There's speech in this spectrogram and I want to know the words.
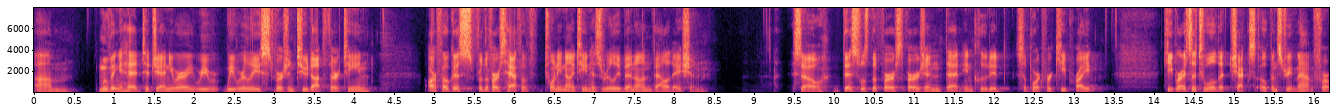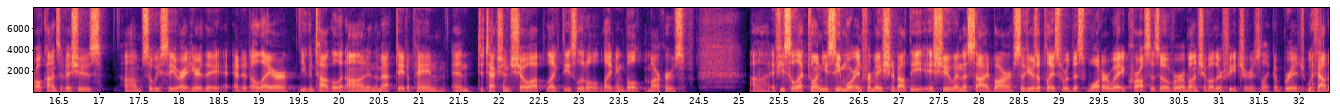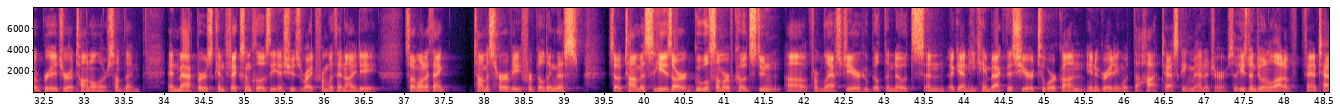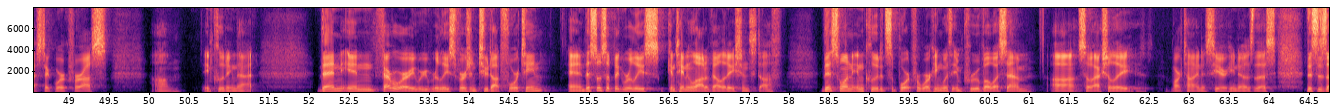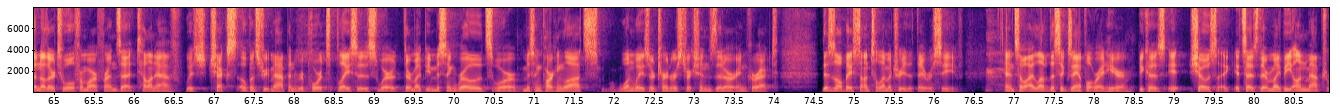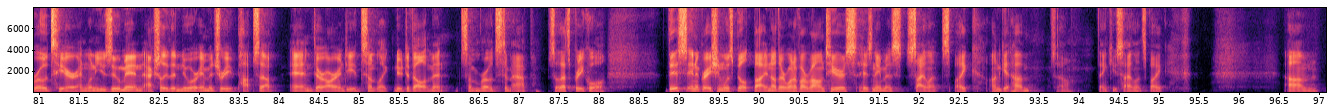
Um, moving ahead to January, we, we released version 2.13. Our focus for the first half of 2019 has really been on validation. So this was the first version that included support for Keep Right. Keep Right's a tool that checks OpenStreetMap for all kinds of issues. Um, so we see right here, they edit a layer. You can toggle it on in the map data pane, and detections show up like these little lightning bolt markers. Uh, if you select one, you see more information about the issue in the sidebar. So here's a place where this waterway crosses over a bunch of other features, like a bridge, without a bridge or a tunnel or something. And mappers can fix and close the issues right from within ID. So I want to thank Thomas Hervey for building this. So Thomas, he is our Google Summer of Code student uh, from last year who built the notes. And again, he came back this year to work on integrating with the hot tasking manager. So he's been doing a lot of fantastic work for us, um, including that. Then in February, we released version 2.14, and this was a big release containing a lot of validation stuff. This one included support for working with Improve OSM. Uh, so actually, Martijn is here, he knows this. This is another tool from our friends at Telenav, which checks OpenStreetMap and reports places where there might be missing roads or missing parking lots, one-ways or turn restrictions that are incorrect. This is all based on telemetry that they receive. And so I love this example right here because it shows, it says there might be unmapped roads here. And when you zoom in, actually the newer imagery pops up and there are indeed some like new development, some roads to map. So that's pretty cool. This integration was built by another one of our volunteers. His name is Silent Spike on GitHub. So thank you, Silent Spike. Um,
